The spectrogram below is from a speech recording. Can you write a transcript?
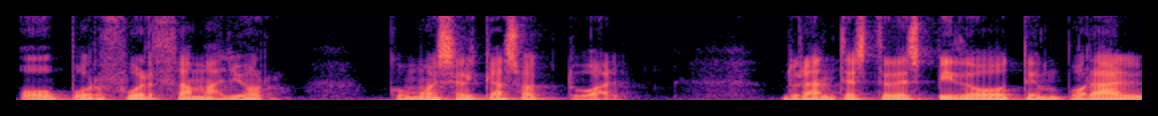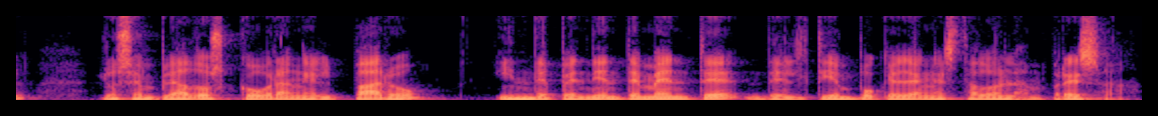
o por fuerza mayor, como es el caso actual. Durante este despido temporal, los empleados cobran el paro independientemente del tiempo que hayan estado en la empresa,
